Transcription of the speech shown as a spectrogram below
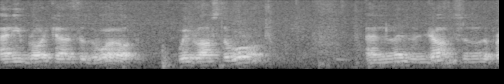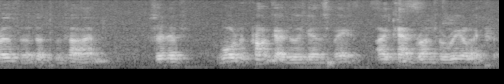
And he broadcast to the world, we've lost the war. And Lyndon Johnson, the president at the time, said if Walter Cronkite is against me, I can't run for re-election.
